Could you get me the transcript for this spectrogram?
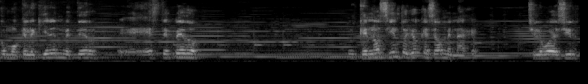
como que le quieren meter eh, este pedo que no siento yo que sea homenaje. Sí lo voy a decir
